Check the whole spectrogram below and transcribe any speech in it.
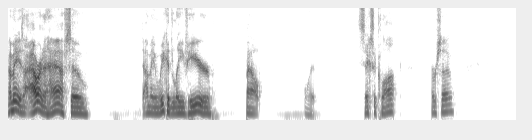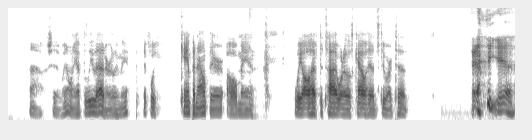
I mean, it's an hour and a half, so I mean, we could leave here about what six o'clock or so. Oh shit, we don't have to leave that early, man. If we camping out there, oh man, we all have to tie one of those cow heads to our tent. yeah,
